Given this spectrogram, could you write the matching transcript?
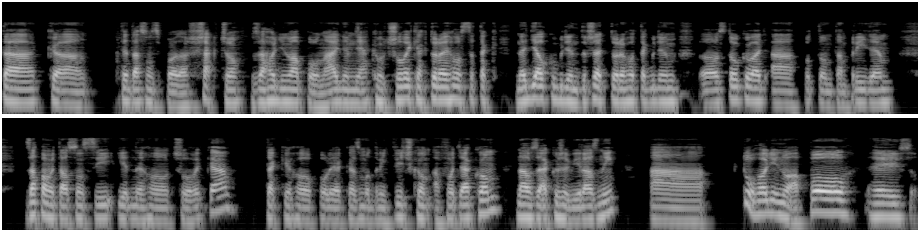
tak teda som si povedal, však čo, za hodinu a pol nájdem nejakého človeka, ktorého sa tak na diálku budem držať, ktorého tak budem uh, stovkovať a potom tam prídem. Zapamätal som si jedného človeka, takého poliaka s modrým tričkom a foťakom, naozaj akože výrazný. A tú hodinu a pol, hej, som,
